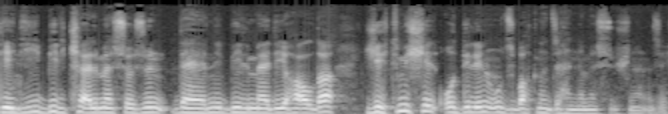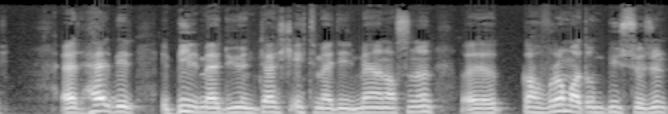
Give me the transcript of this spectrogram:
dediyi bir kəlmə sözün dəyərini bilmədiyi halda 70 il o dilinin ucbatına cəhənnəmə sürüklənəcək. Əgər hər bir e, bilmədiyin, dərk etmədiyin, mənasının e, qavramadığın bir sözün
